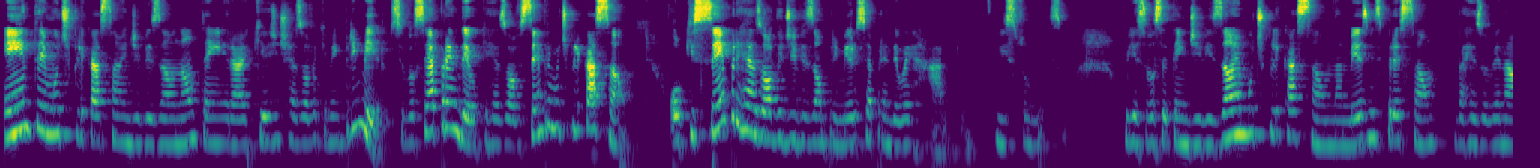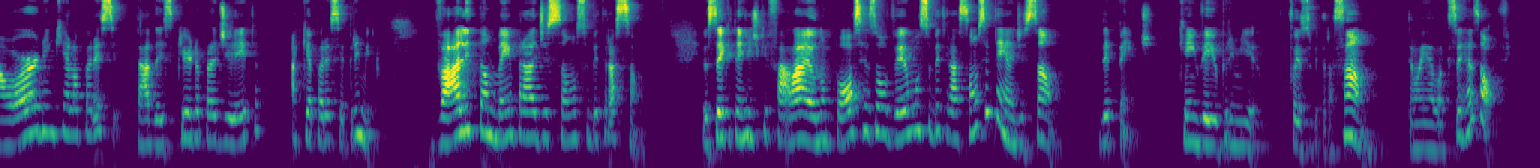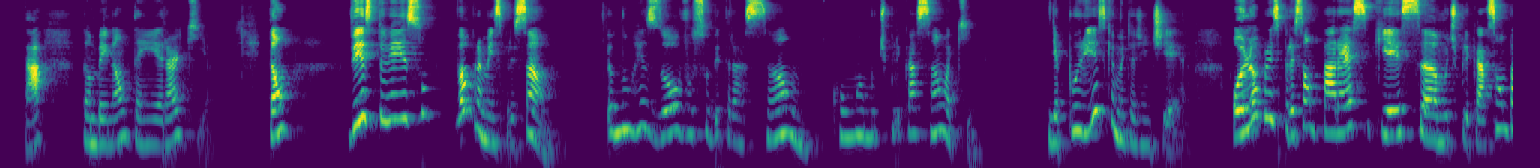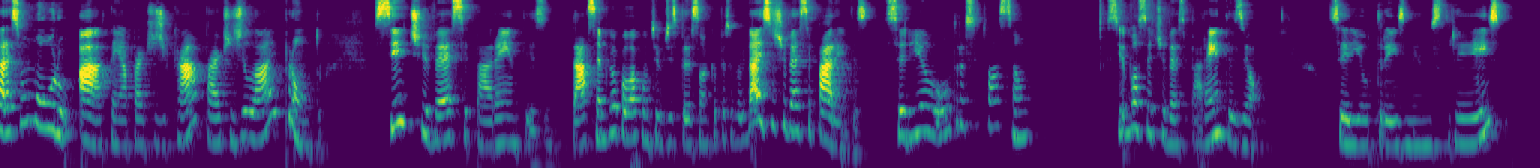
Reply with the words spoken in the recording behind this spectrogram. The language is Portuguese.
entre multiplicação e divisão não tem hierarquia, a gente resolve o que vem primeiro. Se você aprendeu que resolve sempre multiplicação ou que sempre resolve divisão primeiro, você aprendeu errado. Isso mesmo. Porque se você tem divisão e multiplicação na mesma expressão, vai resolver na ordem que ela aparecer, tá? Da esquerda para a direita, aqui aparecer primeiro. Vale também para adição ou subtração. Eu sei que tem gente que fala, ah, eu não posso resolver uma subtração se tem adição. Depende. Quem veio primeiro foi a subtração? Então é ela que se resolve, tá? Também não tem hierarquia. Então, visto isso, vamos para minha expressão? Eu não resolvo subtração com uma multiplicação aqui. E é por isso que muita gente erra. Olhou para a expressão, parece que essa multiplicação parece um muro. Ah, tem a parte de cá, a parte de lá e pronto. Se tivesse parêntese, tá? Sempre que eu coloco um tipo de expressão que a pessoa pergunta, ah, e se tivesse parêntese? Seria outra situação. Se você tivesse parêntese, ó, seria o 3 menos 3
